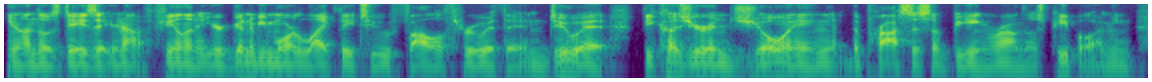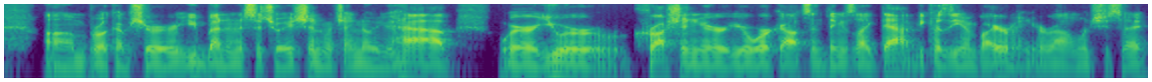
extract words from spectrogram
you know on those days that you're not feeling it you're going to be more likely to follow through with it and do it because you're enjoying the process of being around those people. I mean um, brooke i'm sure you've been in a situation which i know you have where you were crushing your your workouts and things like that because the environment you're around wouldn't you say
